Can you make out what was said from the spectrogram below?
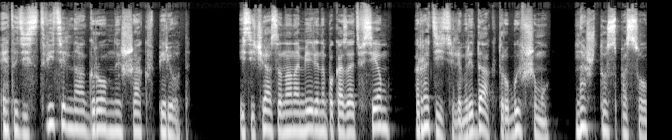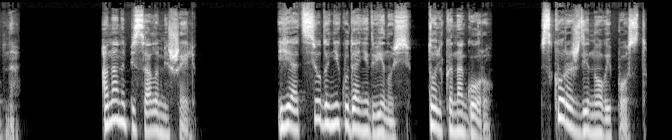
Это действительно огромный шаг вперед. И сейчас она намерена показать всем, родителям, редактору, бывшему, на что способна. Она написала Мишель. Я отсюда никуда не двинусь, только на гору. Скоро жди новый пост.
